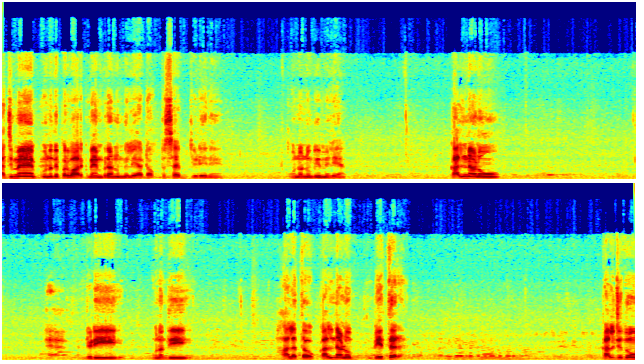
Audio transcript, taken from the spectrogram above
ਅੱਜ ਮੈਂ ਉਹਨਾਂ ਦੇ ਪਰਿਵਾਰਕ ਮੈਂਬਰਾਂ ਨੂੰ ਮਿਲਿਆ, ਡਾਕਟਰ ਸਾਹਿਬ ਜਿਹੜੇ ਨੇ, ਉਹਨਾਂ ਨੂੰ ਵੀ ਮਿਲਿਆ। ਕੱਲ ਨਾਲੋਂ, ਜਿਹੜੀ ਉਹਨਾਂ ਦੀ ਹਾਲਤ ਉਹ ਕੱਲ ਨਾਲੋਂ ਬਿਹਤਰ ਹੈ। ਕੱਲ ਜਦੋਂ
